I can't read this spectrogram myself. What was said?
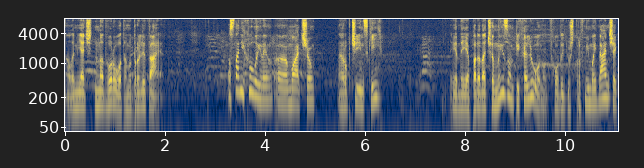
але м'яч над воротами пролітає. Останні хвилини е, матчу Рубчинський віддає передачу низом. Піхальонок входить у штрафний майданчик.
